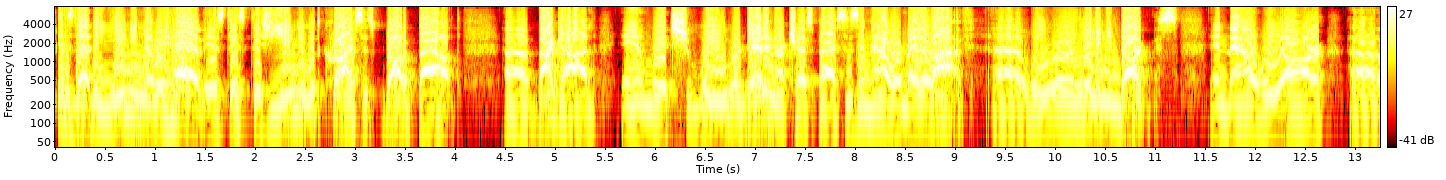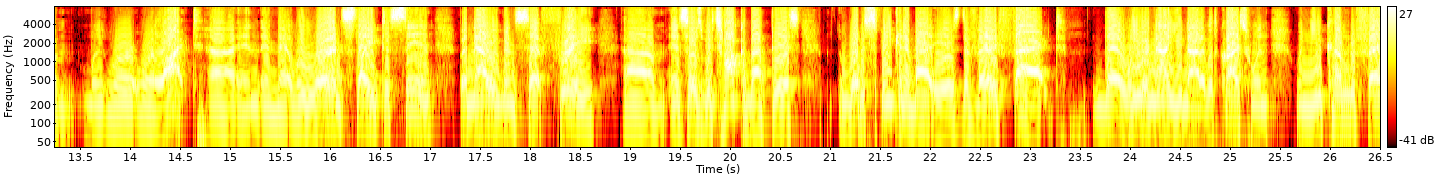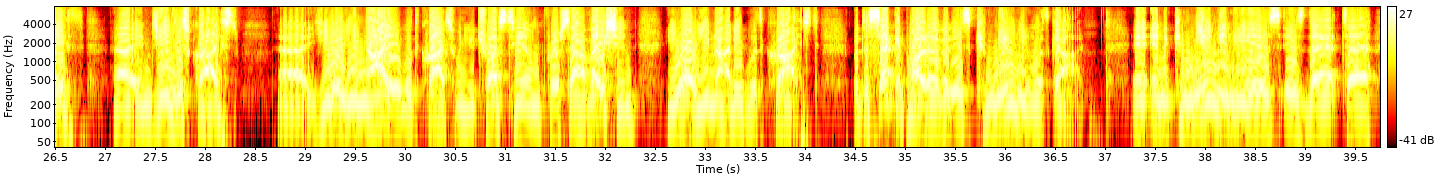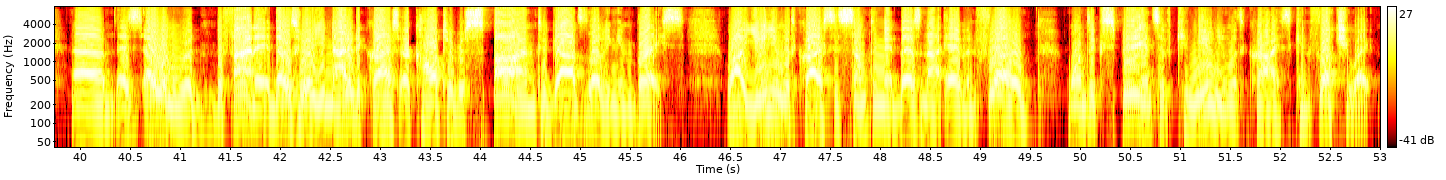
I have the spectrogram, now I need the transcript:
is that the union that we have is this this union with Christ that's brought about uh, by God, in which we were dead in our trespasses and now we're made alive. Uh, we were living in darkness and now we are um, we, we're, we're light, uh, and, and that we were enslaved to sin, but now we've been set free. Um, and so as we talk about this, what it's speaking about is the very fact that we are now united with Christ. When when you come to faith uh, in Jesus Christ uh, you are united with Christ. When you trust Him for salvation, you are united with Christ. But the second part of it is communion with God. And, and the communion is is that, uh, um, as Owen would define it, those who are united to Christ are called to respond to God's loving embrace. While union with Christ is something that does not ebb and flow, one's experience of communion with Christ can fluctuate.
